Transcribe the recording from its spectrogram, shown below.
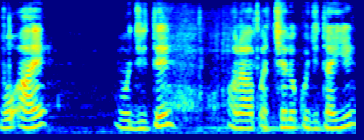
वो आए, वो जीते, और आप अच्छे लोग को जिताइए।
